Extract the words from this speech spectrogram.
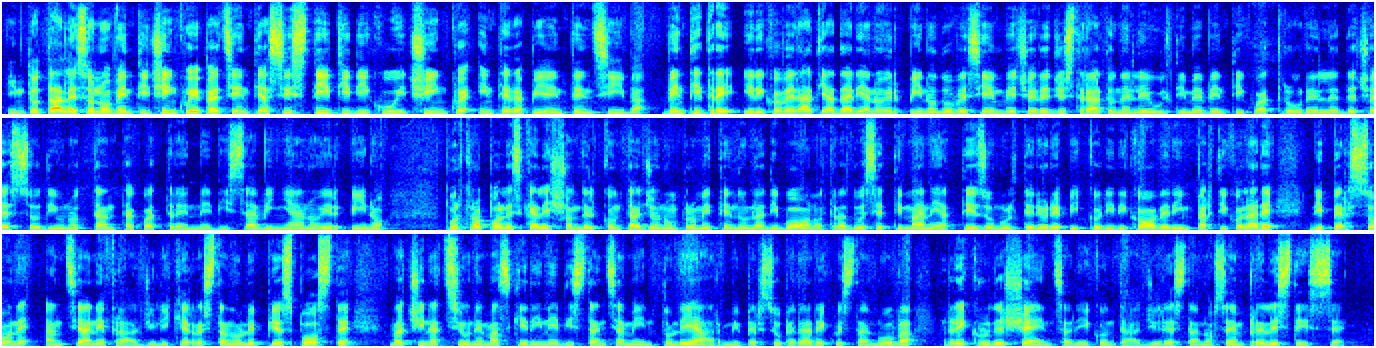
In totale sono 25 i pazienti assistiti, di cui 5 in terapia intensiva. 23 i ricoverati ad Ariano Irpino, dove si è invece registrato nelle ultime 24 ore il decesso di un 84enne di Savignano Irpino. Purtroppo l'escalation del contagio non promette nulla di buono. Tra due settimane è atteso un ulteriore picco di ricoveri, in particolare di persone anziane e fragili, che restano le più esposte. Vaccinazione, mascherine e distanziamento, le armi per superare questa nuova recrudescenza dei contagi restano sempre le stesse.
